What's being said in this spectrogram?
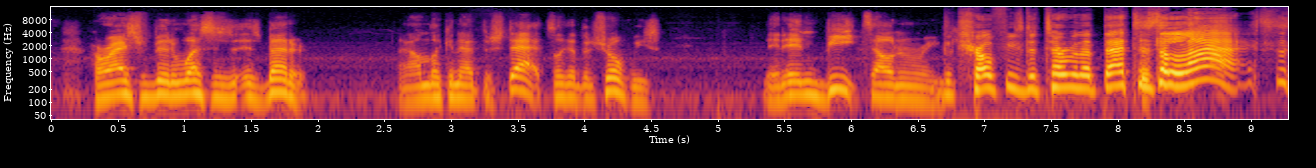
Horizon Forbidden West is, is better. And I'm looking at their stats, look at their trophies. They didn't beat Elden Ring. The trophies determine that that is a lie.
